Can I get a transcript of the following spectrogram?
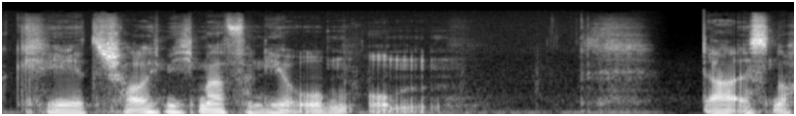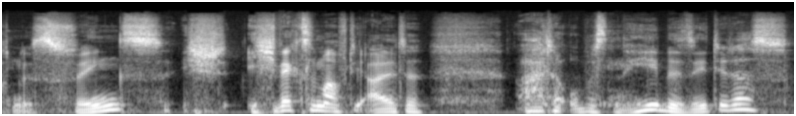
Okay, jetzt schaue ich mich mal von hier oben um. Da ist noch eine Sphinx. Ich, ich wechsle mal auf die alte. Ah, da oben ist ein Hebel. Seht ihr das?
